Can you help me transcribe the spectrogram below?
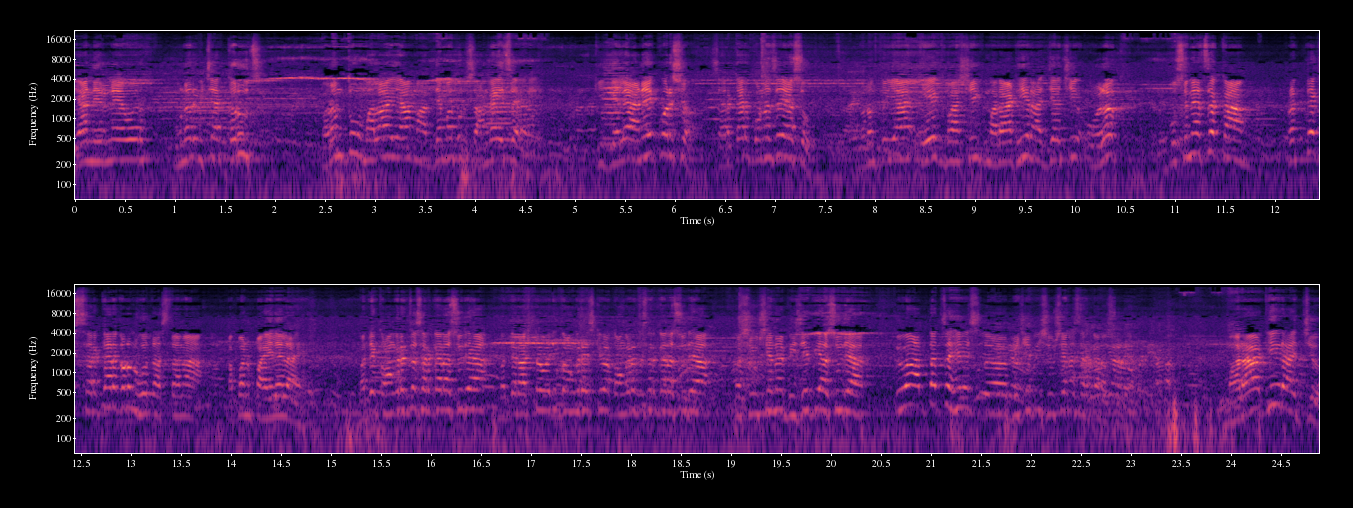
या निर्णयावर पुनर्विचार करूच. परंतु मला या माध्यमातून सांगायचं आहे की गेल्या अनेक वर्ष सरकार कोणाचंही असो परंतु या एक भाषिक मराठी राज्याची ओळख पुसण्याचं काम प्रत्येक सरकारकडून होत असताना आपण पाहिलेलं आहे. मग ते काँग्रेसचं सरकार असू द्या मग ते राष्ट्रवादी काँग्रेस किंवा काँग्रेसचं सरकार असू द्या मग शिवसेना बीजेपी असू द्या किंवा आत्ताचं हे बीजेपी शिवसेना सरकार असू द्या. मराठी राज्य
